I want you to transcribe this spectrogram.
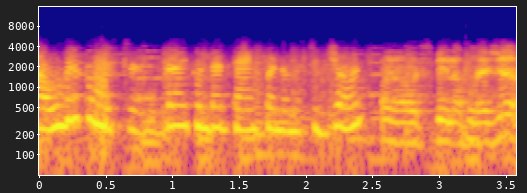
நான் உங்களுக்கும் மிஸ்டர் ஒப்ராய்க்கும் தான் தேங்க் பண்ண mister John. It's been a pleasure.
